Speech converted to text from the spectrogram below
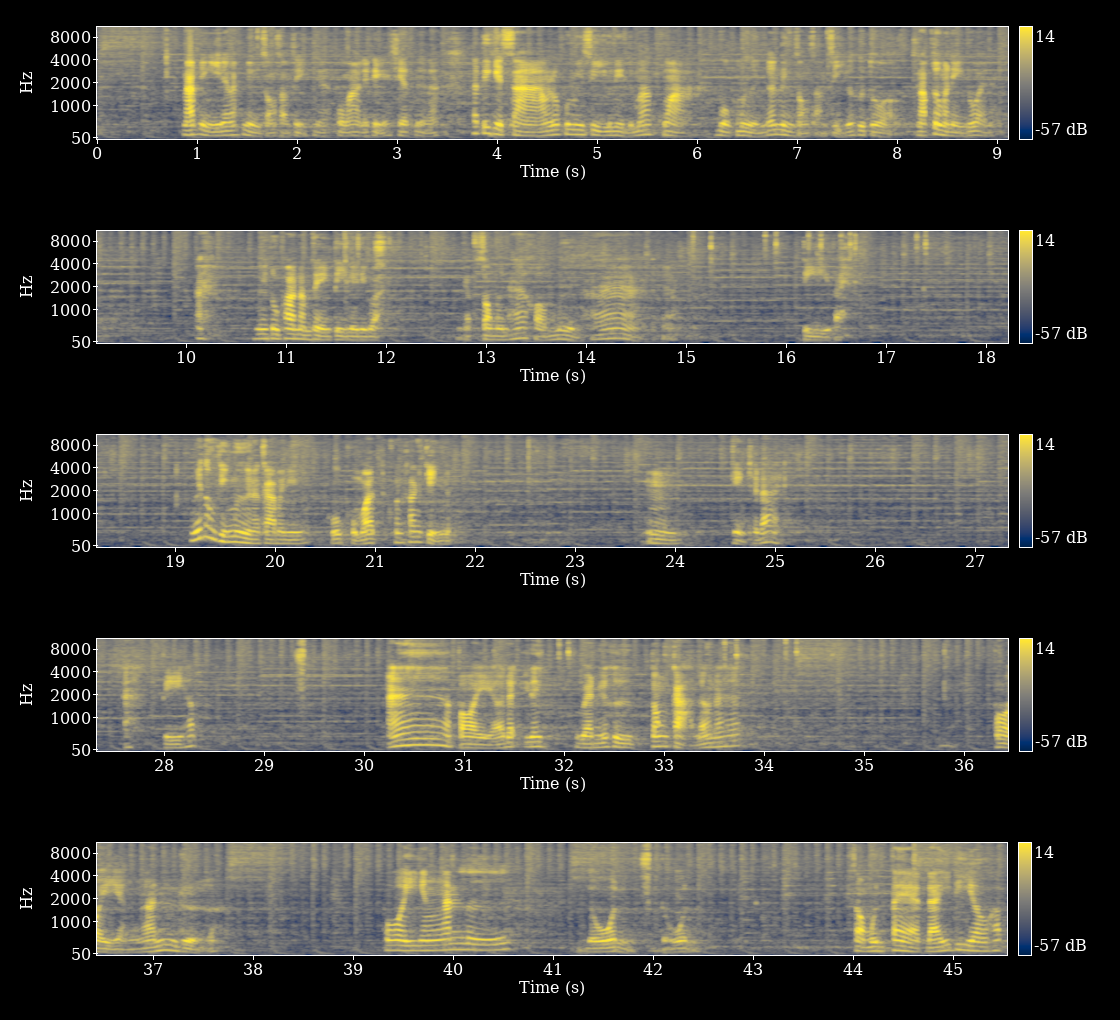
นับอย่างนี้ได้ไหมหนึ่งสองสามสี่เนี่ยผมอ่านในเพจเช็ดเลยนะถ้าตีเกรดสามแล้วคุณมีสี่ยูนิตหรือมากกว่าบวกหมื่นก็หนึ่งสองสามสี่ก็คือตัวนับตัวมันเองด้วยนะอะไม่ทุกพานำตัวเองตีเลยดีกว่ากับสองหมื่นห้าขอหมื่นห้าตีไป ไม่ต้องทิ้งมือนะการไปนี้ผมว่าค่อนข้างเก่งเลยอืม เก่งใช้ได้อะตีครับอ่า ปล่อยเหรอได้ได้แวนก็คือต้องการแล้วนะฮะ ปล่อยอย่างนั้นเหรอ ปล่อยอย่างนั้นเลยโดน โดนสองหมื่นแปดได้เดียวครับ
